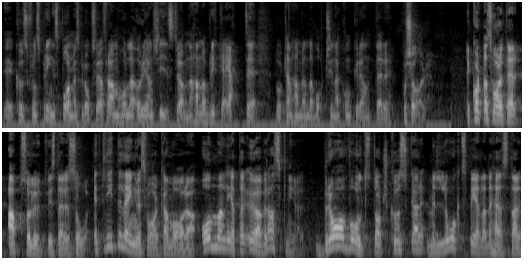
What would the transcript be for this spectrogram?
eh, kusk från springspår, men jag skulle också vilja framhålla Örjan Kihlström. När han har bricka 1, då kan han vända bort sina konkurrenter på kör. Det korta svaret är absolut, visst är det så. Ett lite längre svar kan vara om man letar överraskningar. Bra voltstartskuskar med lågt spelade hästar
